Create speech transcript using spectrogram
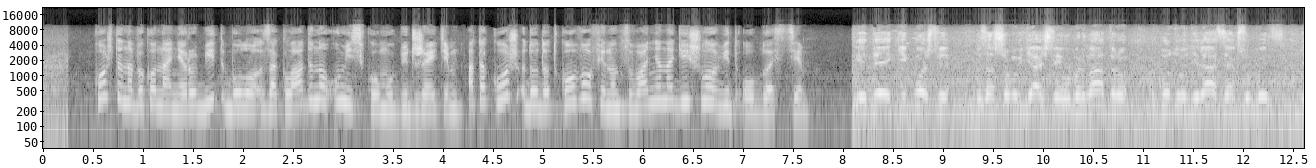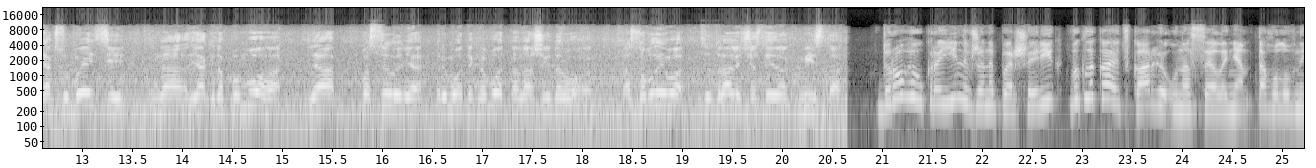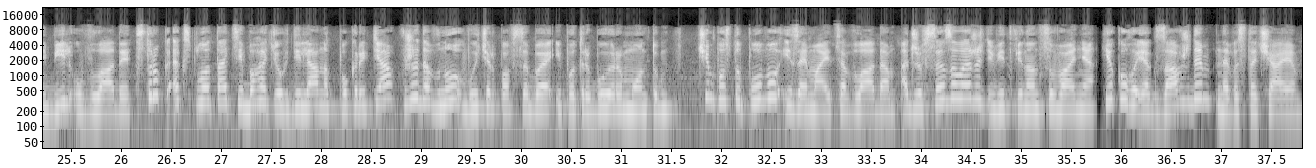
Кошти на виконання робіт було закладено у міському бюджеті, а також додатково фінансування надійшло від області. І деякі кошти, за що ми вдячні губернатору, будуть виділятися як субвенції, як субвенції на як допомога для посилення ремонтних робот на наших дорогах, особливо в центральних частинах міста. Дороги України вже не перший рік викликають скарги у населення та головний біль у влади. Строк експлуатації багатьох ділянок покриття вже давно вичерпав себе і потребує ремонту. Чим поступово і займається влада, адже все залежить від фінансування, якого як завжди не вистачає.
